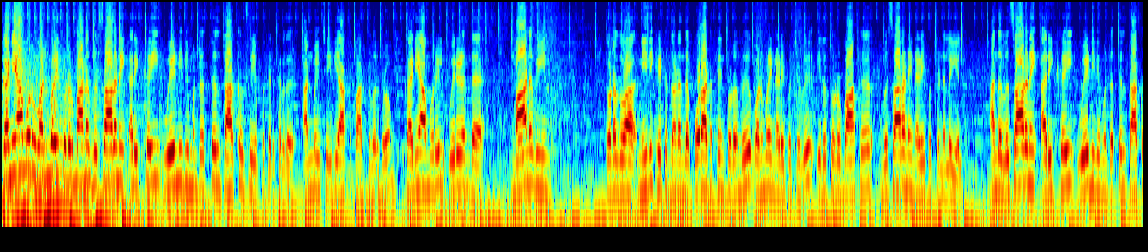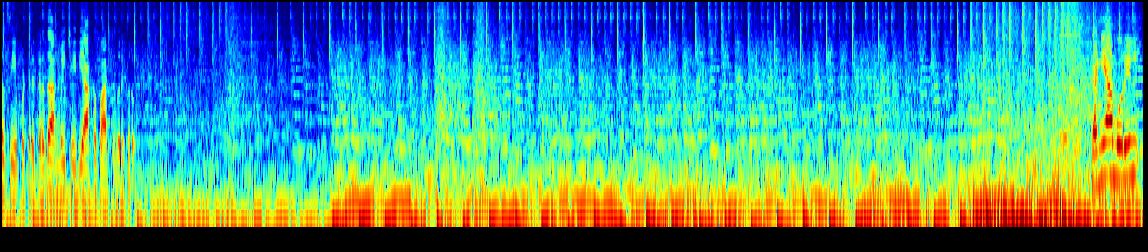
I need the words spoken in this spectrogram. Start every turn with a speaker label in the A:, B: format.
A: கனியாமூர் வன்முறை தொடர்பான விசாரணை அறிக்கை உயர்நீதிமன்றத்தில் தாக்கல் செய்யப்பட்டிருக்கிறது. அண்மை செய்தியாக பார்த்து வருகிறோம். கனியாமூரில் உயிரிழந்த மாணவியின் தொடர்பா நீதி கேட்டு நடந்த போராட்டத்தின் தொடர்ந்து வன்முறை நடைபெற்றது. இது தொடர்பாக விசாரணை நடைபெற்ற நிலையில் அந்த விசாரணை அறிக்கை உயர்நீதிமன்றத்தில் தாக்கல் செய்யப்பட்டிருக்கிறது. அண்மை செய்தியாக பார்த்து வருகிறோம். கன்னியாகுமரியில்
